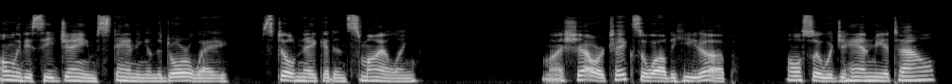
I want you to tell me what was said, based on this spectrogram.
only to see James standing in the doorway, still naked and smiling. "My shower takes a while to heat up. Also, would you hand me a towel?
